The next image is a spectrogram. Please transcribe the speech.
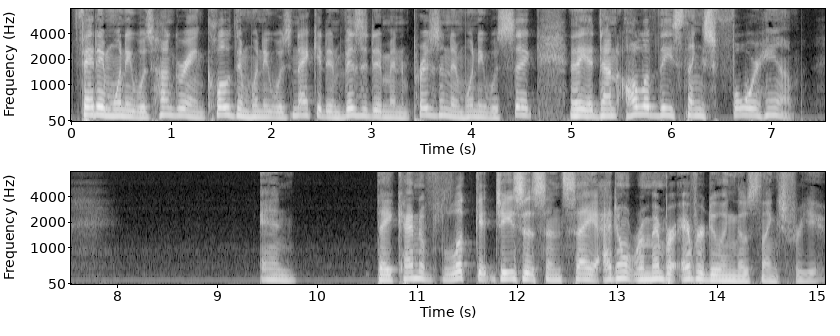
fed him when he was hungry and clothed him when he was naked and visited him in prison and when he was sick. They had done all of these things for him. And they kind of look at Jesus and say, I don't remember ever doing those things for you.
